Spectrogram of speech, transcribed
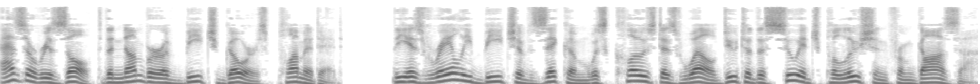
As a result the number of beach goers plummeted. The Israeli beach of Zikim was closed as well due to the sewage pollution from Gaza.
